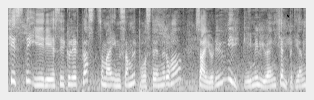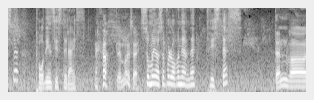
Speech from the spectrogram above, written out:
Kiste i resirkulert plast som er innsamlet på strender og hav, så gjør du virkelig miljøet en kjempetjeneste på din siste reis. Ja, det må jeg si. Så må jeg også få lov å nevne Tristesse. Den var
